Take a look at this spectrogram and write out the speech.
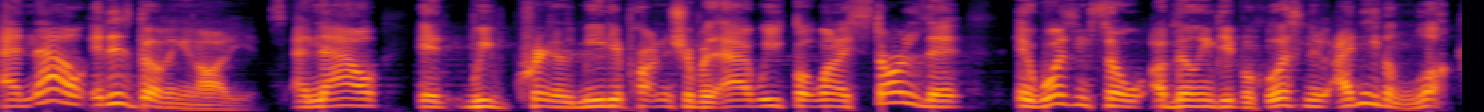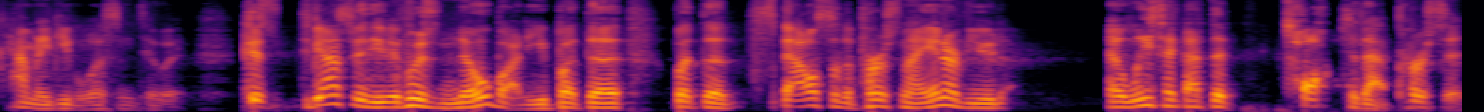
And now it is building an audience. And now it, we've created a media partnership with Adweek. But when I started it, it wasn't so a million people could listen to it. I didn't even look how many people listened to it. Because to be honest with you, if it was nobody, but the, but the spouse of the person I interviewed, at least I got to talk to that person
